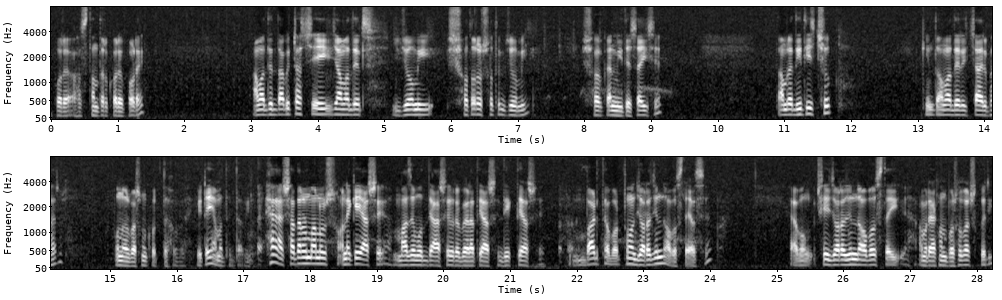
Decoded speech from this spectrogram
উপরে হস্তান্তর করে পড়ে। আমাদের দাবিটা এই যে আমাদের জমি সতেরো শতক জমি সরকার নিতে চাইছে। তা আমরা দিতে ইচ্ছুক, কিন্তু আমাদের এই চারবার পুনর্বাসন করতে হবে, এটাই আমাদের দাবি। হ্যাঁ সাধারণ মানুষ অনেকেই আসে, মাঝে মধ্যে আসে, ওরা বেড়াতে আসে, দেখতে আসে। বাড়িতে বর্তমান জরাজীর্ণ অবস্থায় আছে এবং সেই জরাজীর্ণ অবস্থায় আমরা এখন বসবাস করি,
